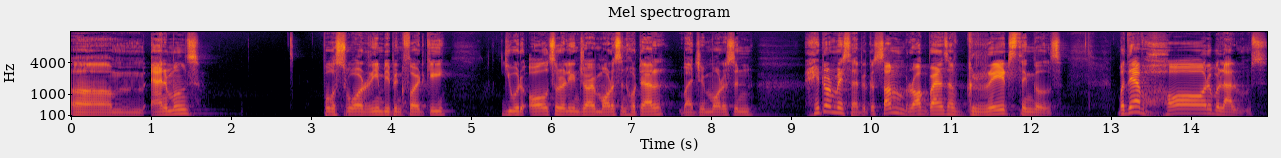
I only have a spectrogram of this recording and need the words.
um, Animals, post-war Ream Beeping Floyd Key. You would also really enjoy Morrison Hotel by Jim Morrison. Hit or miss that because some rock bands have great singles, but they have horrible albums.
